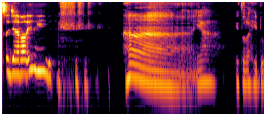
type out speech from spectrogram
segeneral ini gitu Hah, ya itulah hidup.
